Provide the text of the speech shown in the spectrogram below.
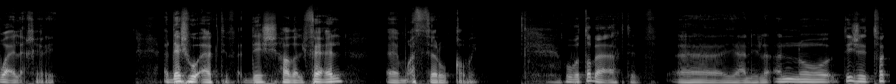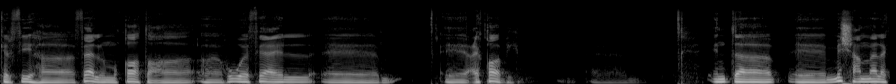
وإلى آخره. قديش هو اكتف قديش هذا الفعل آه، مؤثر وقوي؟ هو بالطبع اكتف آه، يعني لأنه تيجي تفكر فيها فعل المقاطعة آه، هو فعل عقابي. انت آه، مش عمالك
